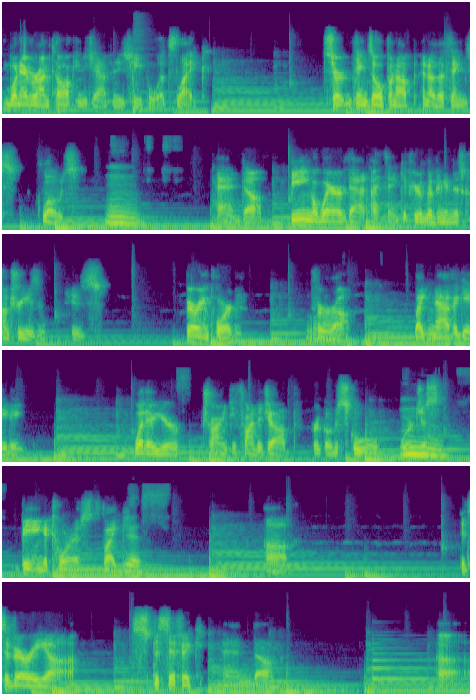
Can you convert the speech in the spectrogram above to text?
whenever I'm talking to Japanese people, it's like certain things open up and other things close. Mm. And uh, being aware of that, I think, if you're living in this country, is is very important for Wow. uh, like navigating whether you're trying to find a job or go to school or just Mm. being a tourist like Yes. uh, it's a very uh, specific and um, uh,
